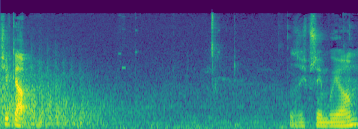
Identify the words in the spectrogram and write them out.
Ciekawe. Coś przejmują.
